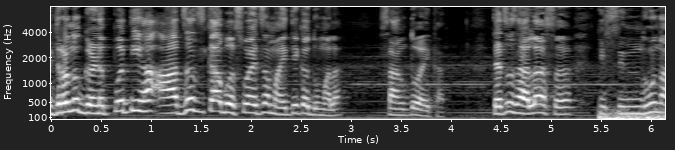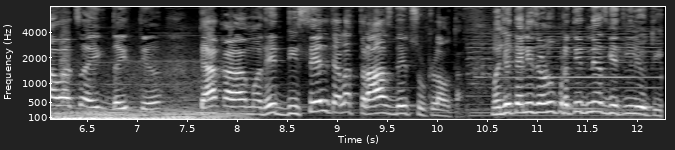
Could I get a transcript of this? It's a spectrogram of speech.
मित्रांनो गणपती हा आजच का बसवायचा माहिती का तुम्हाला? सांगतो ऐका. त्याचं झालं असं की सिंधू नावाचा एक दैत्य त्या काळामध्ये दिसेल त्याला त्रास देत सुटला होता. म्हणजे त्यांनी जणू प्रतिज्ञाच घेतलेली होती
